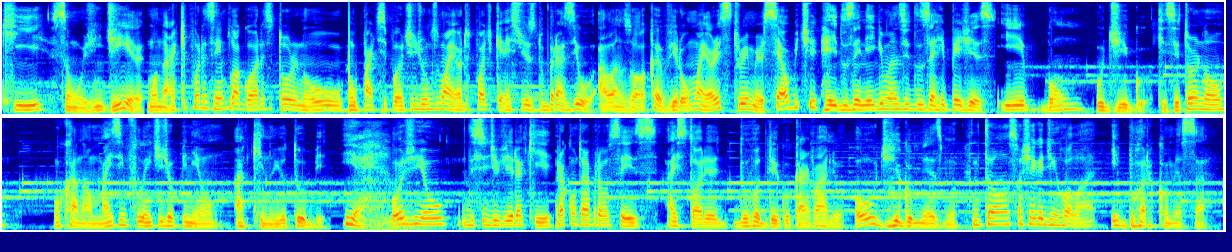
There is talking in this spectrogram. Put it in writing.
que são hoje em dia. Monark, por exemplo, agora se tornou o participante de um dos maiores podcasts do Brasil. Alan Zoca virou o maior streamer Selbit, rei dos enigmas e dos RPGs. E, bom, o digo, que se tornou o canal mais influente de opinião aqui no YouTube. E é, hoje eu decidi vir aqui para contar para vocês a história do Rodrigo Carvalho, ou digo mesmo. Então só chega de enrolar e bora começar.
